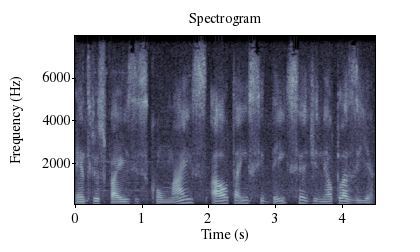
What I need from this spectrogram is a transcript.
entre os países com mais alta incidência de neoplasia.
